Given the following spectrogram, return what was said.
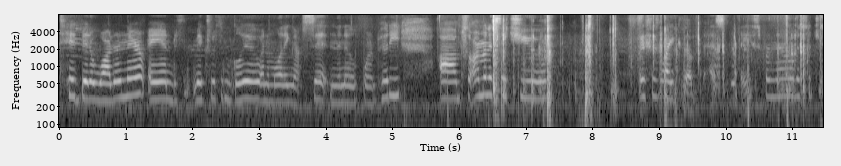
tidbit of water in there and mixed with some glue and I'm letting that sit and then it'll form putty. Um, so I'm gonna sit you this is like the best place for now to sit you.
